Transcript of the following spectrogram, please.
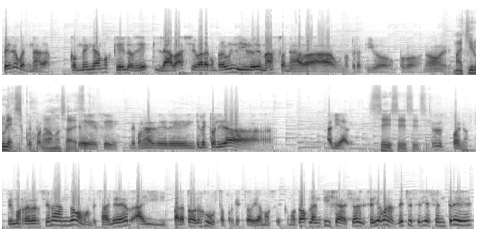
pero bueno, nada, convengamos que lo de la va a llevar a comprar un libro y demás sonaba a un operativo un poco, ¿no? Machirulesco, vamos a decir. Sí, sí, de poner de, de intelectualidad aliada. Sí, sí, sí, sí. Entonces, bueno, fuimos reversionando, vamos a empezar a leer, hay para todos los gustos, porque esto, digamos, es como toda plantilla. Yo ese día, bueno, de hecho ese día yo entré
